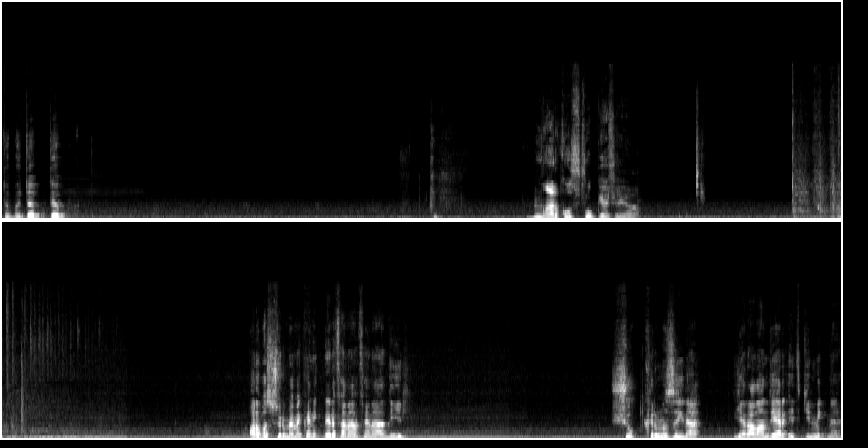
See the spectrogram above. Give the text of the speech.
Tıbı tıp tıp. Marcos çok yaşa ya. Araba sürme mekanikleri falan fena değil. Şu kırmızıyla yer alan diğer etkinlik ne?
